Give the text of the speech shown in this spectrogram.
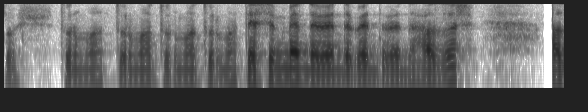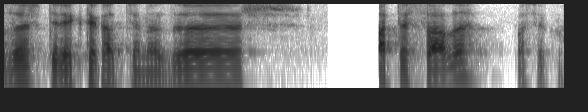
koş. Durma durma durma durma. Desin ben de ben de ben de ben de. Hazır. Hazır. Direkt tek atacaksın. Hazır. Ateş sağlı. Baseko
